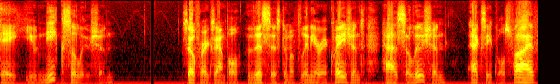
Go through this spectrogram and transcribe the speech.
a unique solution. So for example, this system of linear equations has solution x equals 5,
